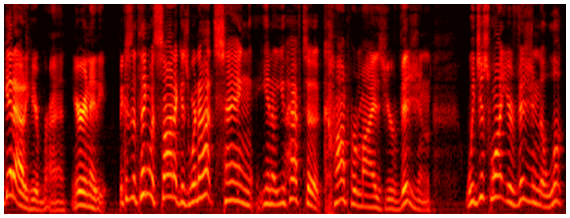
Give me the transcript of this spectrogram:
get out of here, Brian. You're an idiot. Because the thing with Sonic is we're not saying, you know, you have to compromise your vision. We just want your vision to look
